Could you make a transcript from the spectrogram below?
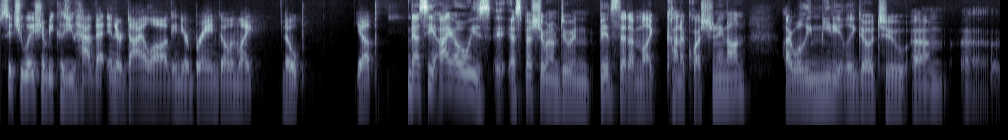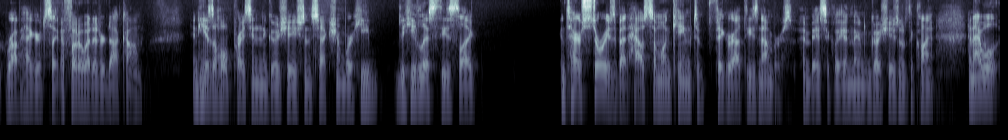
situation because you have that inner dialogue in your brain going like nope. Yep Now, see, I always, especially when I'm doing bids that I'm like kind of questioning on, I will immediately go to um, uh, Rob Haggart's site, aphotoeditor.com, and he has a whole pricing negotiation section where he he lists these like entire stories about how someone came to figure out these numbers and basically in the negotiations with the client. And I will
